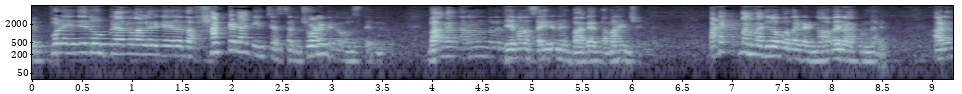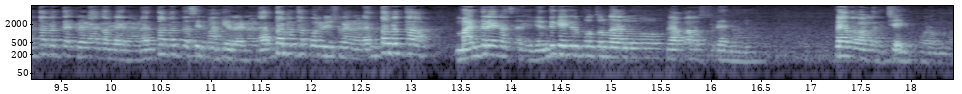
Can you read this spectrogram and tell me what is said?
ఎప్పుడైతే నువ్వు పేదవాళ్ళకి చేయలేదో హార్ట్ అటాక్ ఇచ్చేస్తాడు. చూడండి గమనిస్తే మీరు. బాగా ధనవంతుల జీవన శైలిని బాగా గమనించండి. పటక్ మన మధ్యలో పోతాడు నలభై రాకుండా ఆడెంత పెద్ద క్రీడాకారుడు అయినాడు ఎంత పెద్ద సినిమా హీరో అయినాడు ఎంత పెద్ద పొలిటీషియన్ అయినాడు ఎంత పెద్ద మంత్రి అయినా సరే ఎందుకు ఎగిరిపోతున్నారు వ్యాపారస్తుడైనా? పేదవాళ్ళకి చేయకపోవడం వల్ల.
